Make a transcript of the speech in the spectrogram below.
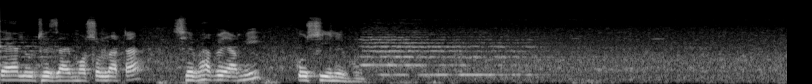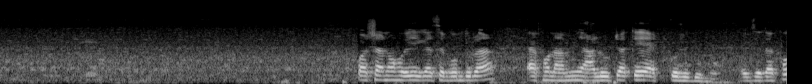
তেল উঠে যায় মশলাটা, সেভাবে আমি কষিয়ে নেব। কষানো হয়ে গেছে বন্ধুরা, এখন আমি আলুটাকে অ্যাড করে দেবো। এই যে দেখো,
